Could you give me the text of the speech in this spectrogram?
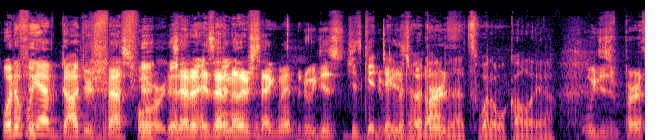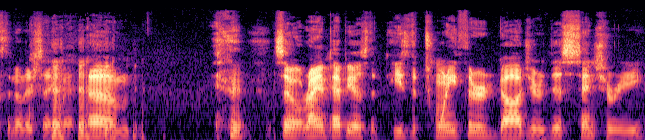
what if we have Dodgers fast forward? Is that a, is that another segment? Did we just just get David just Hood birth- on. That's what we'll call it. Yeah. we just birthed another segment. Um, so Ryan Pepiot's the he's the 23rd Dodger this century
